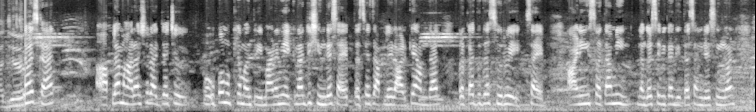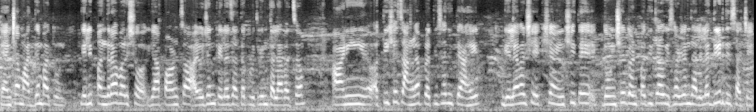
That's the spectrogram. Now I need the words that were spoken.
नमस्कार. आपल्या महाराष्ट्र राज्याचे उपमुख्यमंत्री माननीय एकनाथजी शिंदे साहेब तसेच आपले लाडके आमदार प्रकाशदादा सुर्वे साहेब आणि स्वतः मी नगरसेविका गीता संजय सिंगण यांच्या माध्यमातून गेली पंधरा वर्ष या पाऊंडचं आयोजन केलं जातं कृत्रिम तलावाचं. आणि अतिशय चांगला प्रतिसाद इथे आहे. गेल्या वर्षी एकशे ऐंशी ते दोनशे गणपतीचं विसर्जन झालेलं आहे दीड दिवसाचे.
